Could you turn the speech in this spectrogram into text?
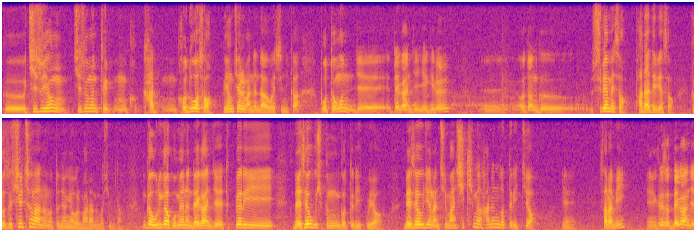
그 지수형 지수는 들, 음, 거- 가, 음, 거두어서 그 형체를 만든다고 했으니까 보통은 이제 내가 이제 얘기를 에, 어떤 그 수렴해서 받아들여서 그것을 실천하는 어떤 영역을 말하는 것입니다. 그러니까 우리가 보면은 내가 이제 특별히 내세우고 싶은 것들이 있고요. 내세우지는 않지만 시키면 하는 것들이 있죠. 예. 사람이 예, 그래서 내가 이제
